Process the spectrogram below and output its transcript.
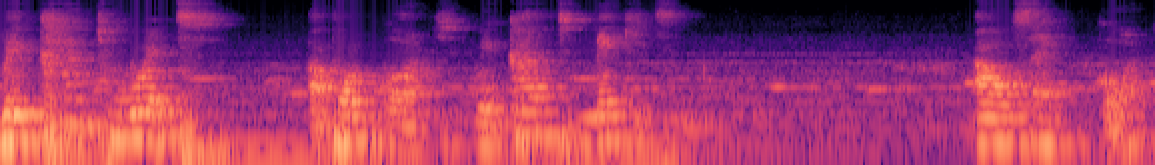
We can't wait upon God. We can't make it outside God.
